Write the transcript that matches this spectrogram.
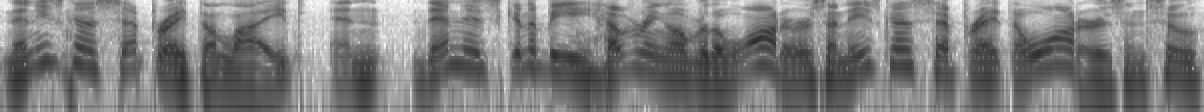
Then he's going to separate the light, and then it's going to be hovering over the waters, and he's going to separate the waters. And so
